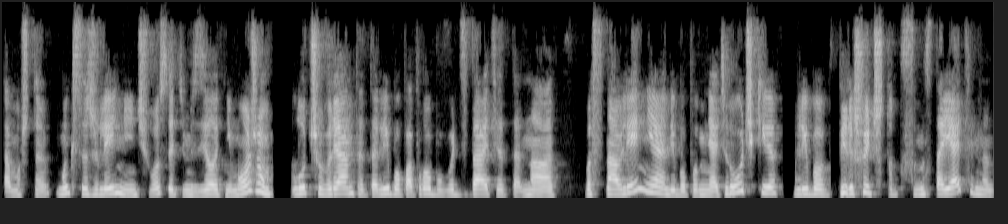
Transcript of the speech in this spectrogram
потому что мы, к сожалению, ничего с этим сделать не можем. Лучший вариант это либо попробовать сдать это на восстановление, либо поменять ручки, либо перешить что-то самостоятельно,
